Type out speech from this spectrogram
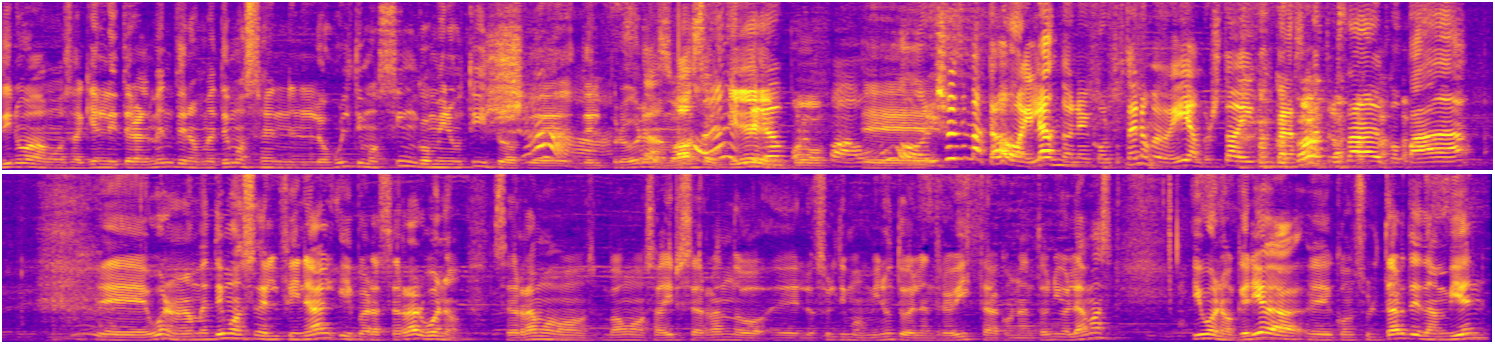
Continuamos aquí en Literalmente, nos metemos en los últimos cinco minutitos de- del programa. Pasa el Ay, pero tiempo. por favor. Eh, Y yo encima estaba bailando en el corto. Ustedes no me veían, pero yo estaba ahí con corazón destrozada, copada. Eh, bueno, nos metimos el final y para cerrar, bueno, cerramos, vamos a ir cerrando eh, los últimos minutos de la entrevista con Antonio Lamas. Y bueno, quería eh, consultarte también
